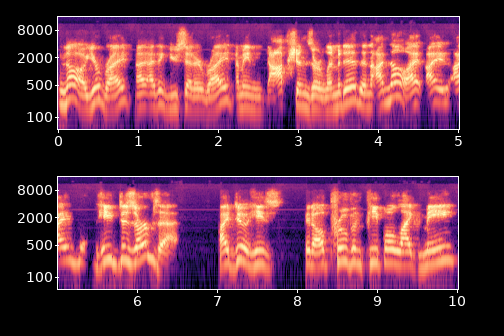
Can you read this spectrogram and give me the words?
No, you're right. I, I think you said it right. I mean, options are limited, and I know I, I, I, he deserves that. I do. He's, you know, proven people like me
